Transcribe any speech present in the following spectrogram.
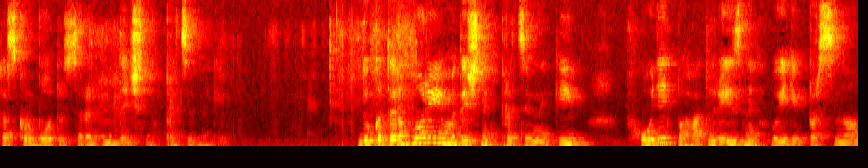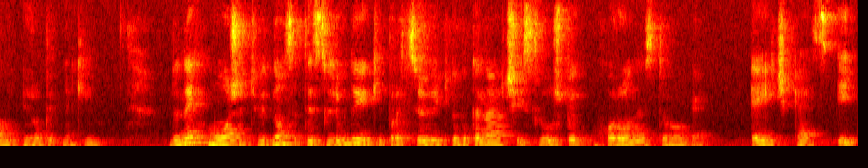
та скорботу серед медичних працівників. До категорії медичних працівників входять багато різних видів персоналу і робітників. До них можуть відноситись люди, які працюють у виконавчій службі охорони здоров'я HSE.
